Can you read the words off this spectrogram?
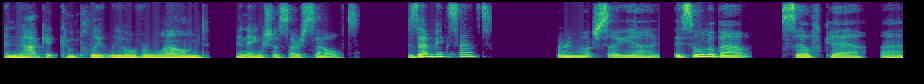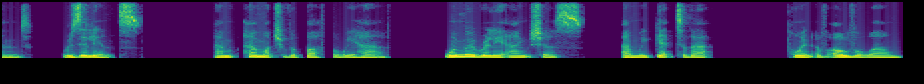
and not get completely overwhelmed and anxious ourselves. Does that make sense? Very much so, yeah. It's all about self care and resilience and how much of a buffer we have. When we're really anxious and we get to that point of overwhelm,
